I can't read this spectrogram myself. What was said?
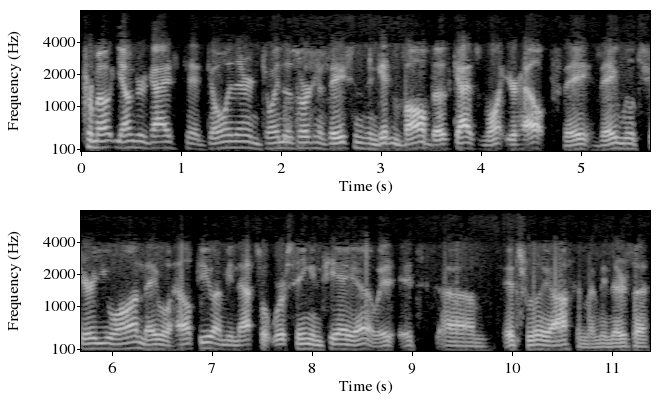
promote younger guys to go in there and join those organizations and get involved. Those guys want your help. They they will cheer you on. They will help you. I mean, that's what we're seeing in TAO. It, it's um, it's really awesome. I mean, there's a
